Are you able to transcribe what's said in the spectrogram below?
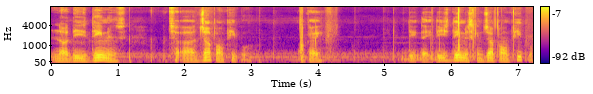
you know these demons to uh, jump on people. Okay, the, they, these demons can jump on people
